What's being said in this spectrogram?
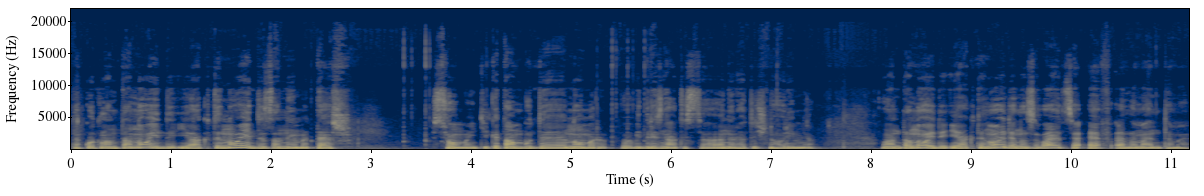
Так от лантаноїди і актиноїди за ними теж сьомий, тільки там буде номер відрізнятися енергетичного рівня. Лантаноїди і актиноїди називаються F-елементами.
